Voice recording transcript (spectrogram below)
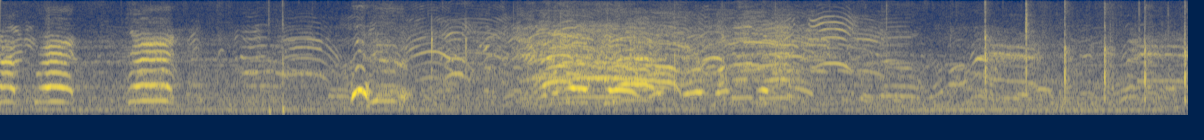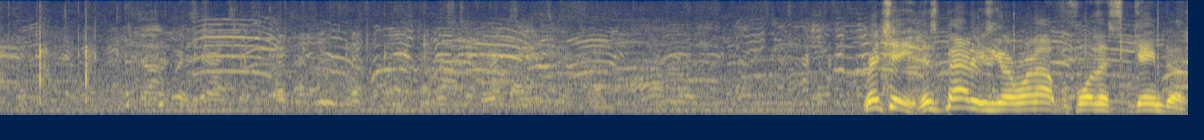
Up, Brett. Brett. Richie, this battery's going to run out before this game does.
